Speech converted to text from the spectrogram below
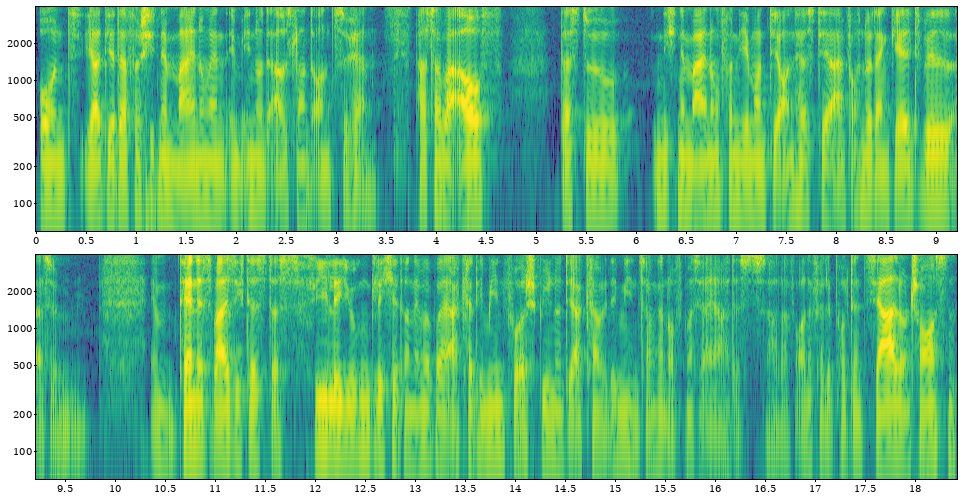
und ja, dir da verschiedene Meinungen im In- und Ausland anzuhören. Pass aber auf, dass du nicht eine Meinung von jemand dir anhörst, der einfach nur dein Geld will. Also im, im, Tennis weiß ich das, dass viele Jugendliche dann immer bei Akademien vorspielen und die Akademien sagen dann oftmals, ja, ja, das hat auf alle Fälle Potenzial und Chancen.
